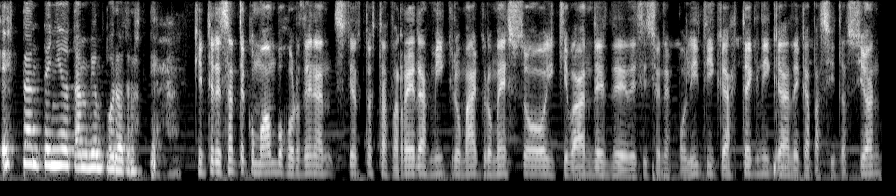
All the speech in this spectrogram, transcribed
están tenidos también por otros temas. Qué interesante cómo ambos ordenan cierto estas barreras micro, macro, meso y que van desde decisiones políticas, técnicas, de capacitación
